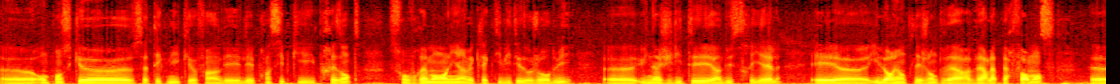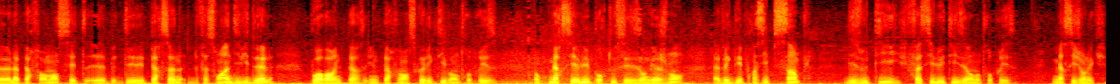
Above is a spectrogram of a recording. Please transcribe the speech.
on pense que sa technique, enfin les, principes qu'il présente sont vraiment en lien avec l'activité d'aujourd'hui, une agilité industrielle et il oriente les gens vers, vers la performance. Euh, la performance, euh, des personnes de façon individuelle pour avoir une performance collective en entreprise. Donc merci à lui pour tous ses engagements avec des principes simples, des outils faciles à utiliser en entreprise. Merci Jean-Luc.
